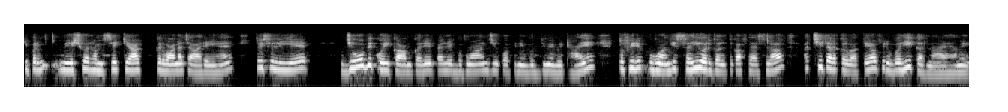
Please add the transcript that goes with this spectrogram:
कि परमेश्वर हमसे क्या करवाना चाह रहे हैं। तो इसलिए जो भी कोई काम करे, पहले भगवान जी को अपनी बुद्धि में बिठाएँ तो फिर भगवान जी सही और गलत का फैसला अच्छी तरह करवाते हैं और फिर वही करना है हमें।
